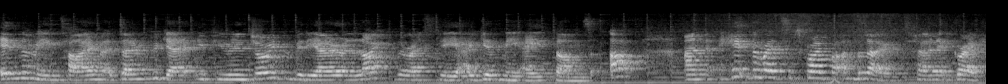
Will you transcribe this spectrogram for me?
In the meantime, don't forget if you enjoyed the video and liked the recipe, give me a thumbs up and hit the red subscribe button below, turn it grey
